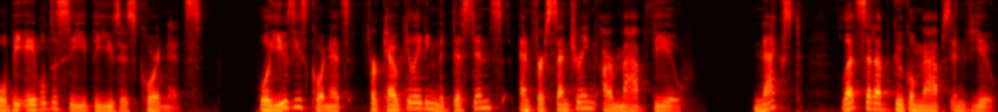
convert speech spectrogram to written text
we'll be able to see the user's coordinates. We'll use these coordinates for calculating the distance and for centering our map view. Next, let's set up Google Maps in Vue.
